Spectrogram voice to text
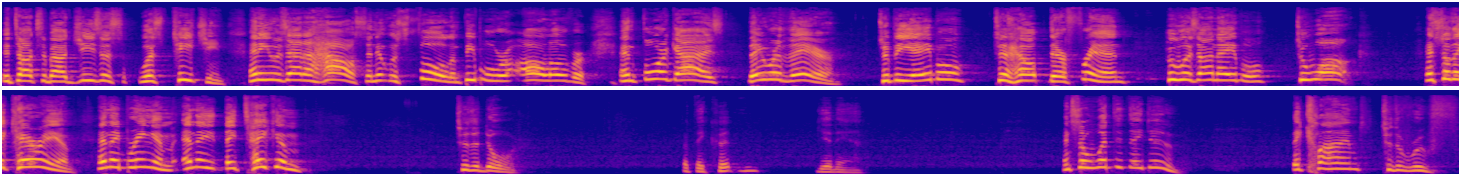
it talks about Jesus was teaching and he was at a house and it was full and people were all over. And four guys, they were there to be able to help their friend who was unable to walk. And so they carry him and they bring him and they, they take him to the door. But they couldn't get in. And so what did they do? They climbed to the roof.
